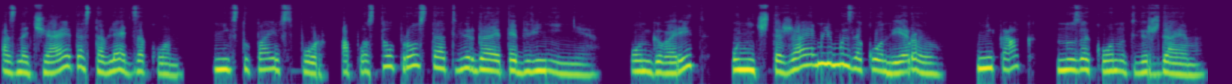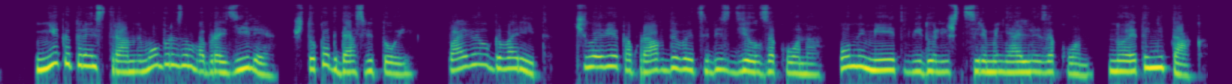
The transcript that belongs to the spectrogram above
означает оставлять закон. Не вступая в спор, апостол просто отвергает обвинение. Он говорит, уничтожаем ли мы закон верою? Никак, но закон утверждаем. Некоторые странным образом вообразили, что когда святой Павел говорит, Человек оправдывается без дел закона, он имеет в виду лишь церемониальный закон, но это не так.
